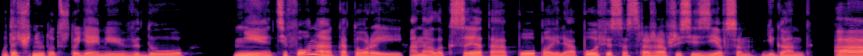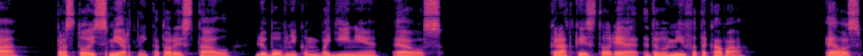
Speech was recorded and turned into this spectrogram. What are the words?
Уточню тут, что я имею в виду Не Тифона, который аналог Сета, Попа или Апофиса, сражавшийся с Зевсом, гигант, а простой смертный, который стал любовником богини Эос. Краткая история этого мифа такова. Эос,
